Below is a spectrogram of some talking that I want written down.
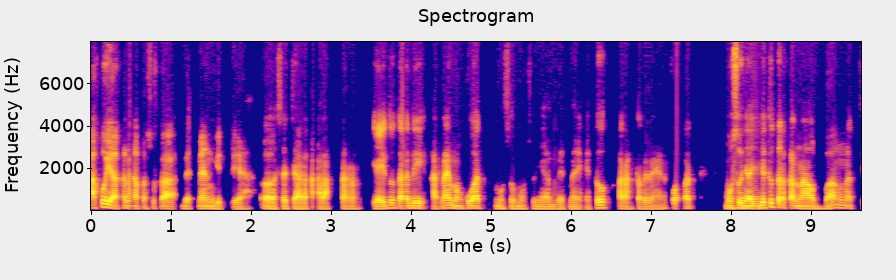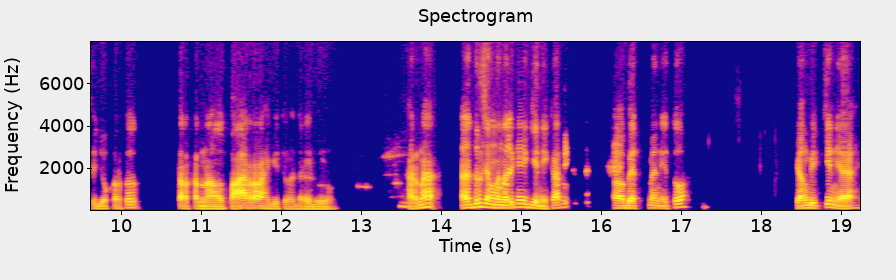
aku ya kenapa suka Batman gitu ya uh, secara karakter ya itu tadi karena emang kuat musuh-musuhnya Batman itu karakternya kuat musuhnya aja tuh terkenal banget si Joker tuh terkenal parah gitu dari dulu hmm. karena uh, terus yang menariknya gini kan uh, Batman itu yang bikin ya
